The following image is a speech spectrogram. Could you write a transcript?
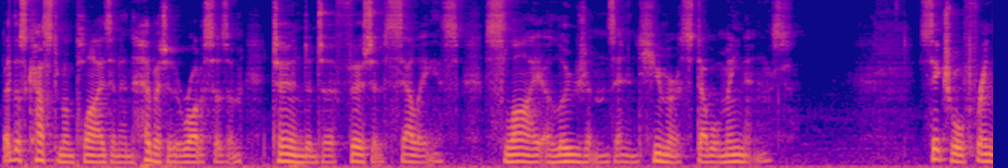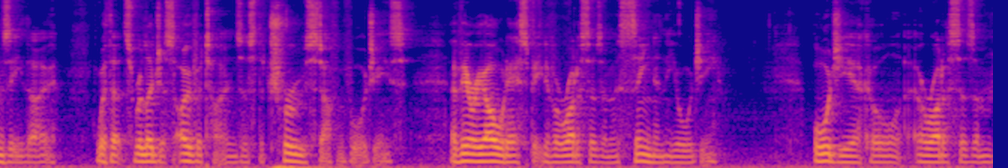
But this custom implies an inhibited eroticism turned into furtive sallies, sly allusions, and humorous double meanings. Sexual frenzy, though, with its religious overtones, is the true stuff of orgies. A very old aspect of eroticism is seen in the orgy. Orgiacal eroticism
